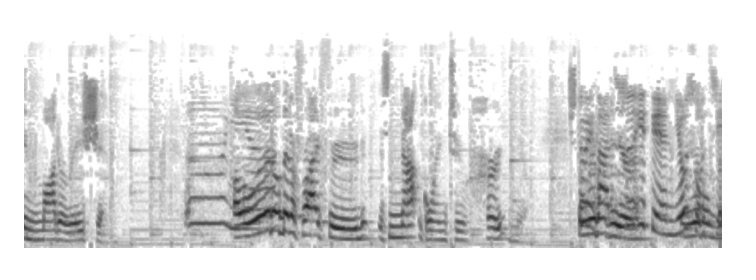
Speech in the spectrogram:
in moderation? Uh, A yeah. little bit of fried food is not going to hurt you. Just a 对啦， little 吃一 here. 点有所 little 节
